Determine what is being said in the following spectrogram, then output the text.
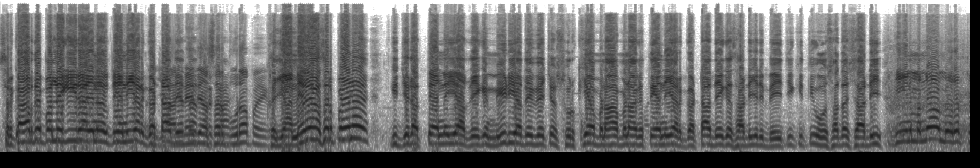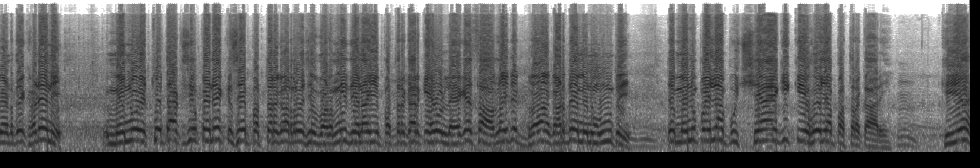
ਸਰਕਾਰ ਦੇ ਪੱਲੇ ਕੀ ਰਹਿ ਜਾਣਾ 3000 ਗੱਟਾ ਖਜ਼ਾਨੇ ਦੇ ਦੇ ਅਸਰ ਪੂਰਾ ਪਏਗਾ। ਖਜ਼ਾਨੇ ਦੇ ਅਸਰ ਪੈਣਾ ਹੈ? ਕਿ ਜਿਹੜਾ 3000 ਦੇ ਕੇ ਮੀਡੀਆ ਦੇ ਵਿੱਚ ਸੁਰਖੀਆਂ ਬਣਾ ਬਣਾ ਕੇ 3000 ਗੱਟਾ ਦੇ ਕੇ ਸਾਡੀ ਜਿਹੜੀ ਬੇਇੱਜ਼ਤੀ ਕੀਤੀ ਹੋ ਸਕਦਾ ਸਾਡੀ ਯਕੀਨ ਮੰਨੋ ਮੇਰੇ ਪਿੰਡ ਦੇ ਖੜੇ ਨੇ। ਮੈਨੂੰ ਇੱਥੋਂ ਤੱਕ ਸੀ ਉਹ ਕਹਿੰਦੇ ਕਿਸੇ ਪੱਤਰਕਾਰ ਨੂੰ ਇੱਥੇ ਵੜ ਨਹੀਂ ਦੇਣਾ ਇਹ ਪੱਤਰਕਾਰ ਕਿਸੇ ਨੂੰ ਲੈ ਕੇ ਹਿਸਾਬ ਨਾਲ ਇਹ ਤੇ ਡਰਾਂ ਕੱਢਦੇ ਮੈਨੂੰ ਮੂੰਹ ਤੇ। ਤੇ ਮੈਨੂੰ ਪਹਿਲਾਂ ਪੁੱਛਿਆ ਹੈ ਕਿ ਕਿਹੋ ਜਿਹਾ ਪੱਤਰਕਾਰ ਹੈ। ਕੀ ਹੈ?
